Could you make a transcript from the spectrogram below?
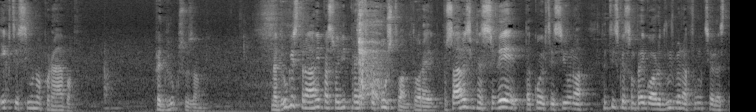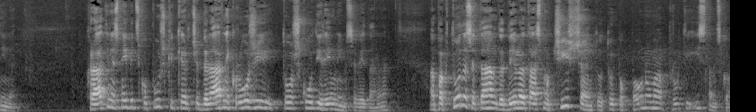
ekscesivno porabo, pred luksuzom. Na drugi strani pa svari pred popuštvom, torej posameznik ne sve tako ekscesivno, tudi tisto, kar sem prej govoril, družbena funkcija lastnine. Hrati ne sme biti skopuški, ker če denar ne kroži, to škodi revnim seveda. Ne? Ampak to, da se tam, da delajo ta smočišča in to, to je popolnoma proti islamsko.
